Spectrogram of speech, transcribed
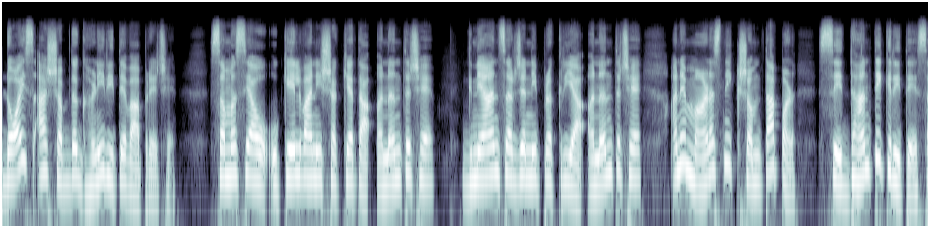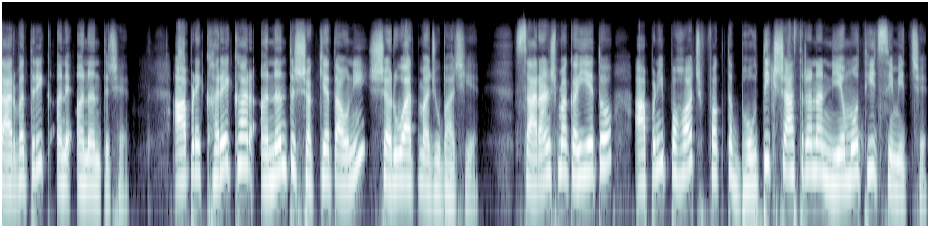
ડોઇસ આ શબ્દ ઘણી રીતે વાપરે છે. સમસ્યાઓ ઉકેલવાની શક્યતા અનંત છે, જ્ઞાન સર્જનની પ્રક્રિયા અનંત છે અને માણસની ક્ષમતા પણ સૈદ્ધાંતિક રીતે સાર્વત્રિક અને અનંત છે. આપણે ખરેખર અનંત શક્યતાઓની શરૂઆતમાં જ ઊભા છીએ. સારાંશમાં કહીએ તો, આપણી પહોંચ ફક્ત ભૌતિકશાસ્ત્રના નિયમોથી જ સીમિત છે.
